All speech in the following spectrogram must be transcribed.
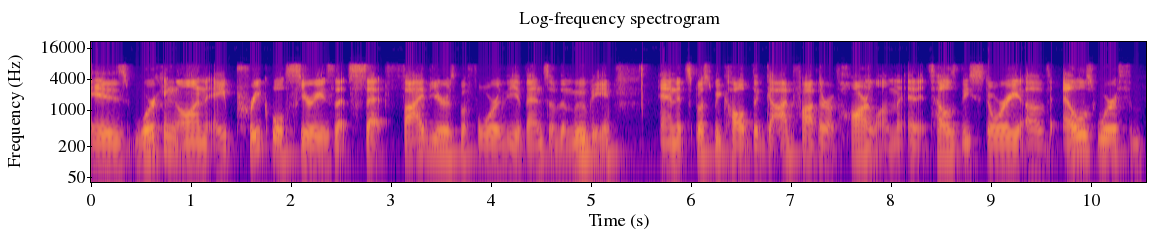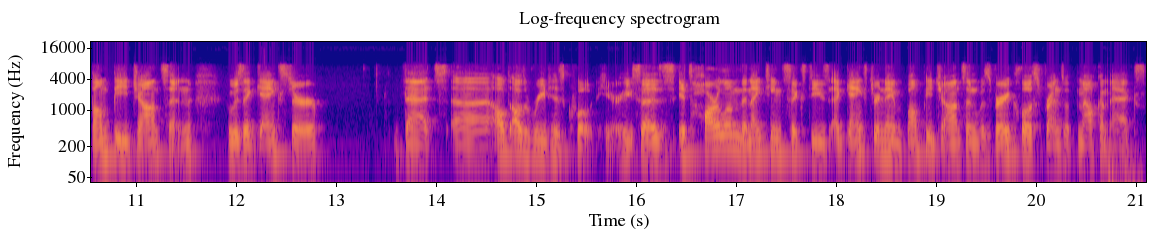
is working on a prequel series that's set five years before the events of the movie. And it's supposed to be called The Godfather of Harlem. And it tells the story of Ellsworth Bumpy Johnson, who is a gangster that uh, I'll, I'll read his quote here. He says, It's Harlem, the 1960s. A gangster named Bumpy Johnson was very close friends with Malcolm X.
